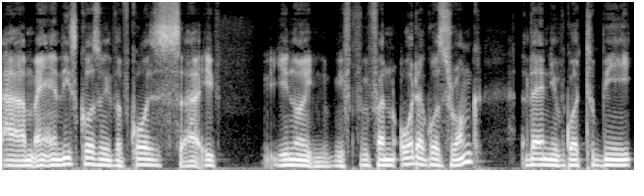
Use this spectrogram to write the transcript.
um, and, this goes with, of course, uh, if you know if, if an order goes wrong, then you've got to be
